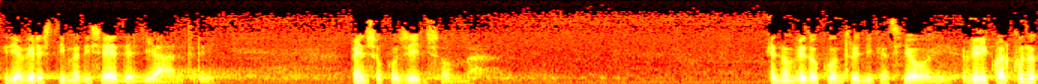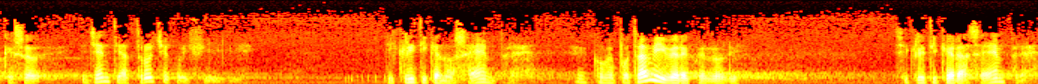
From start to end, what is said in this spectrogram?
e di avere stima di sé e degli altri. Penso così, insomma. E non vedo controindicazioni. Vedi qualcuno che so, gente atroce coi figli, li criticano sempre, come potrà vivere quello lì? Si criticherà sempre.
